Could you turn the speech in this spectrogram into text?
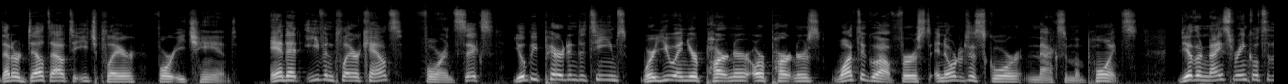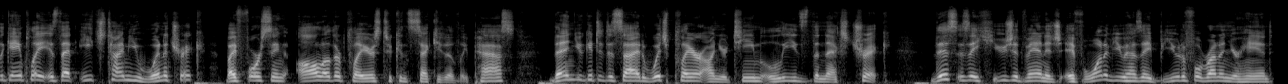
that are dealt out to each player for each hand. And at even player counts, 4 and 6, you'll be paired into teams where you and your partner or partners want to go out first in order to score maximum points. The other nice wrinkle to the gameplay is that each time you win a trick by forcing all other players to consecutively pass, then you get to decide which player on your team leads the next trick. This is a huge advantage if one of you has a beautiful run in your hand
